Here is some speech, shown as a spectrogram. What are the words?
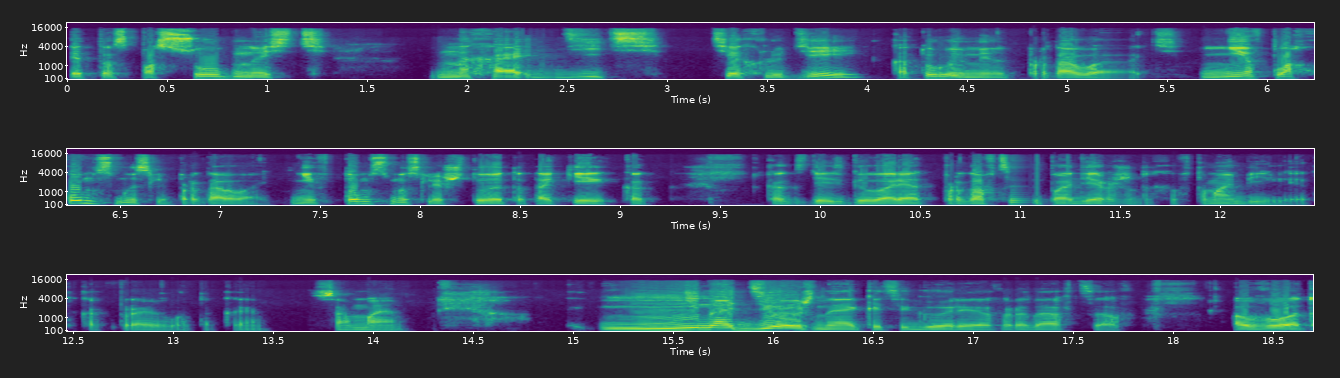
это способность находить тех людей, которые умеют продавать. Не в плохом смысле продавать, не в том смысле, что это такие, как, как здесь говорят, продавцы подержанных автомобилей. Это, как правило, такая самая ненадежная категория продавцов. Вот.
